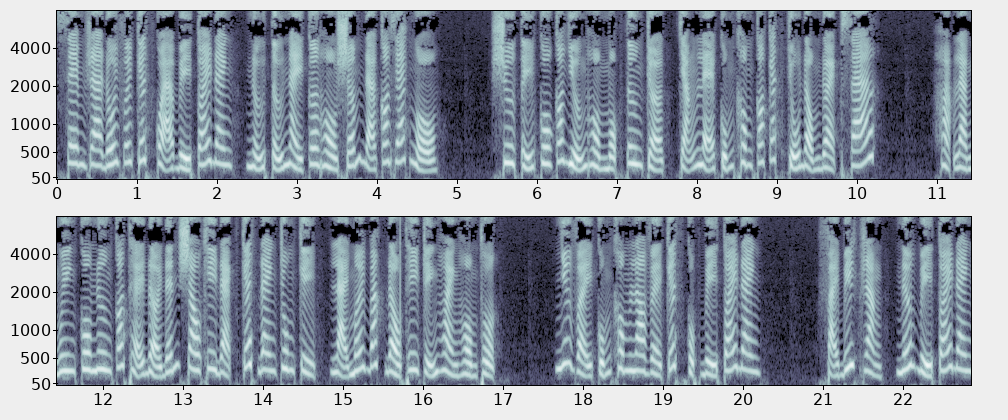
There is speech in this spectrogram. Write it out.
Xem ra đối với kết quả bị toái đan, nữ tử này cơ hồ sớm đã có giác ngộ. Sư tỷ cô có dưỡng hồn một tương trợ, chẳng lẽ cũng không có cách chủ động đoạt xá? Hoặc là nguyên cô nương có thể đợi đến sau khi đạt kết đan trung kỳ, lại mới bắt đầu thi triển hoàng hồn thuật. Như vậy cũng không lo về kết cục bị toái đan. Phải biết rằng, nếu bị toái đan,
